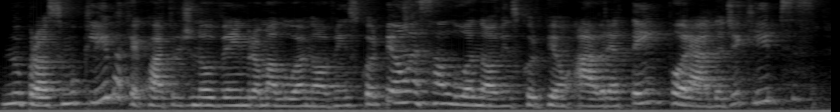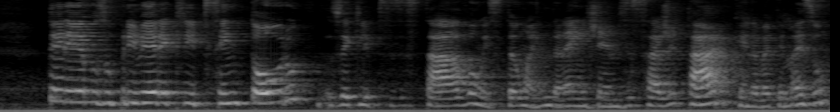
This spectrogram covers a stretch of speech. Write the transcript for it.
No próximo clima, que é 4 de novembro, é uma lua nova em escorpião. Essa lua nova em escorpião abre a temporada de eclipses. Teremos o primeiro eclipse em touro. Os eclipses estavam, estão ainda né, em Gêmeos e Sagitário, que ainda vai ter mais um.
